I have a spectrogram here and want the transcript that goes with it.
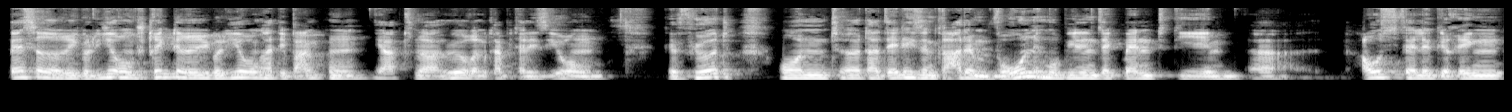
bessere Regulierung, striktere Regulierung hat die Banken ja zu einer höheren Kapitalisierung geführt. Und äh, tatsächlich sind gerade im Wohnimmobiliensegment die äh, Ausfälle gering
